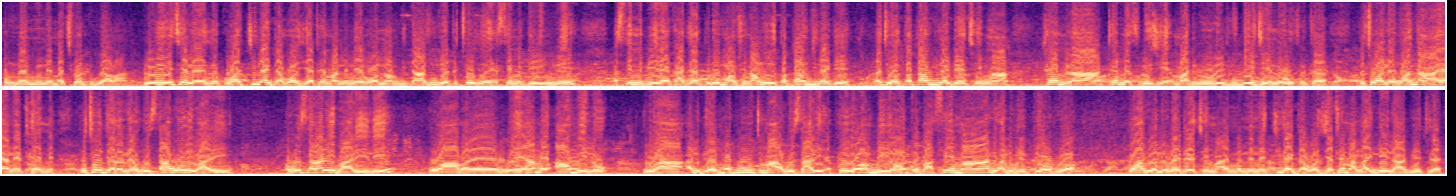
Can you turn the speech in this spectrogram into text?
ပုံစံမျိုးနဲ့မချိုကလှူတာပါလူရွေးချယ်လဲဆိုကိုကကြိလိုက်တာပေါ့ရက်ထဲမှာနည်းနည်းပေါ့နော်မိသားစုတွေတချို့ဆိုရင်အဆင်မပြေဘူးလေအဆင်မပြေတဲ့ခါကျသူတို့မောင်ရှင်တောင်းလေးကိုတတောင်းကြည့်လိုက်တယ်မချိုကတတောင်းကြည့်လိုက်တဲ့အချိန်မှာထဲမလားထဲမယ်ဆိုလို့ရှိရင်အမဒီလိုလေးလှူပေးခြင်းလို့ဆိုကြတချို့ကလည်းဝမ်းသာအားရနဲ့ထဲမယ်တချို့ကျတော့လည်းဝစ်စားမိုးတွေပါတွေအဝစ်စားတွေပါတွေလေ ဟိုဟာဗါလဲဝယ်ရမယ်အောင်းမေလို့သူတို့ကအဲ့လိုပြောမဟုတ်ဘူးကျမအဝစ်စားတွေအဖေရောအမေရောတက်ပါစင်မာလို့အဲ့လိုမျိုးပြောပြီးတော့သွားပြီးတော့လှုပ်လိုက်တဲ့အချိန်မှာအဲ့မနည်းနည်းကြည့်လိုက်တာပေါ့ရက်ထဲမှာလိုက်လေးလာပြီးတော့ကြည့်လိုက်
